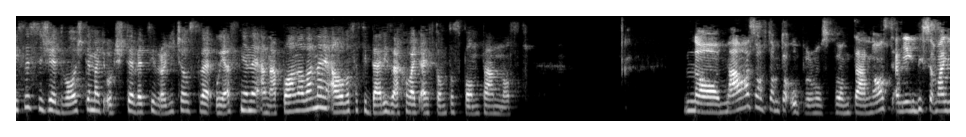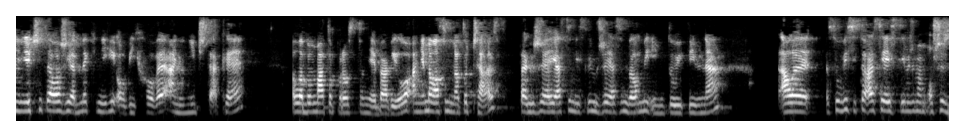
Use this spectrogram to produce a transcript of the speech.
myslíš si, že je dôležité mať určité veci v rodičovstve ujasnené a naplánované, alebo sa ti darí zachovať aj v tomto spontánnosť? No, mala som v tomto úplnú spontánnosť a nikdy som ani nečítala žiadne knihy o výchove, ani nič také, lebo ma to prosto nebavilo a nemala som na to čas, takže ja si myslím, že ja som veľmi intuitívna, ale súvisí to asi aj s tým, že mám o 6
